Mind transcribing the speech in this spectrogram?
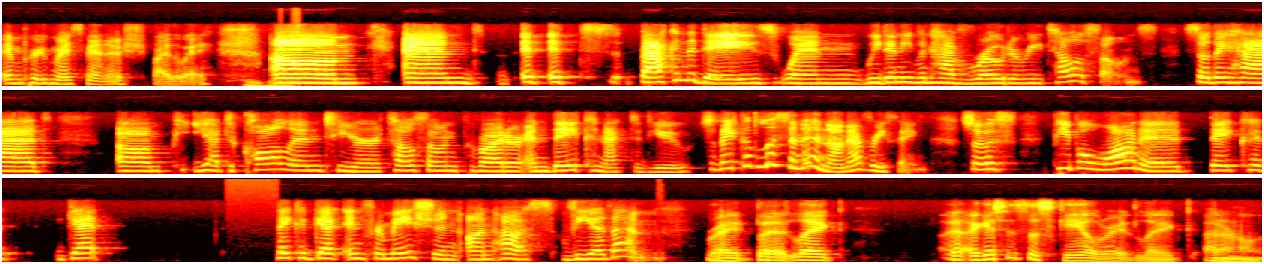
improve my Spanish, by the way. Um, and it, it's back in the days when we didn't even have rotary telephones. So they had um, you had to call in to your telephone provider and they connected you so they could listen in on everything. So if people wanted, they could get they could get information on us via them. right but like I guess it's the scale, right? Like I don't know.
